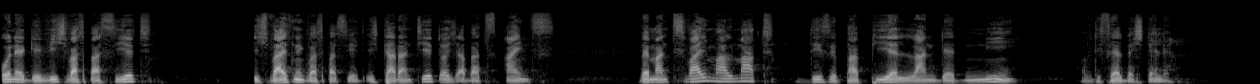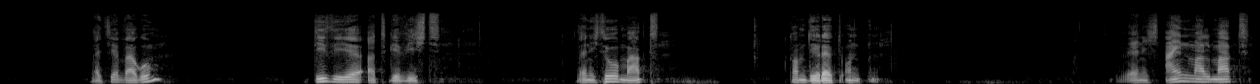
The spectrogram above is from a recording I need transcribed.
ohne Gewicht, was passiert? Ich weiß nicht, was passiert. Ich garantiere euch aber eins. Wenn man zweimal macht, dieses Papier landet nie auf dieselbe Stelle. Weißt ihr warum? Diese hier hat Gewicht. Wenn ich so mache, kommt direkt unten. Wenn ich einmal mache,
